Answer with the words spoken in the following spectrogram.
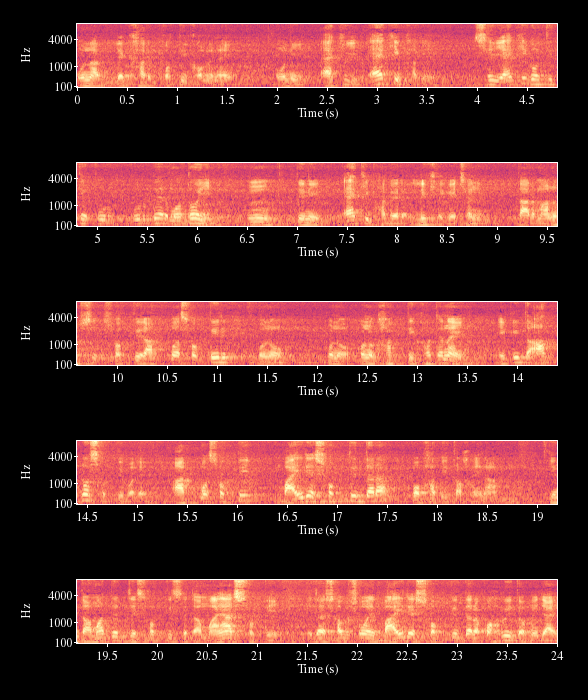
ওনার লেখার গতি কমে নাই। উনি একই, একইভাবে সেই একই গতিতে পূর্বের মতোই তিনি একইভাবে লিখে গেছেন, তার মানসিক শক্তির আত্মশক্তির কোনো কোনো কোনো ঘাটতি ঘটে নাই। এ কিন্তু আত্মশক্তি বলে। আত্মশক্তি বাইরের শক্তির দ্বারা প্রভাবিত হয় না। কিন্তু আমাদের যে শক্তি, সেটা মায়ার শক্তি। এটা সবসময় বাইরের শক্তির দ্বারা প্রভাবিত হয়ে যায়।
